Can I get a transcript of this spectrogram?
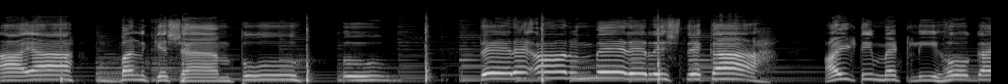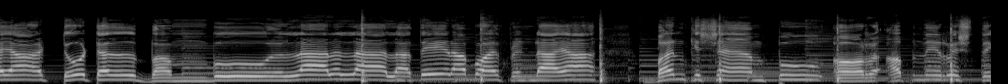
आया बन के शैम्पू। तेरे और मेरे रिश्ते का अल्टीमेटली हो गया टोटल बम्बू। ला ला ला तेरा बॉयफ्रेंड आया बन के शैम्पू और अपने रिश्ते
